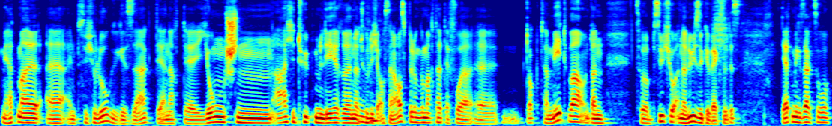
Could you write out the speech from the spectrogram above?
mir hat mal äh, ein Psychologe gesagt, der nach der Jungschen Archetypenlehre natürlich Mhm. auch seine Ausbildung gemacht hat, der vorher äh, Dr. Med war und dann zur Psychoanalyse gewechselt ist. Der hat mir gesagt so,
